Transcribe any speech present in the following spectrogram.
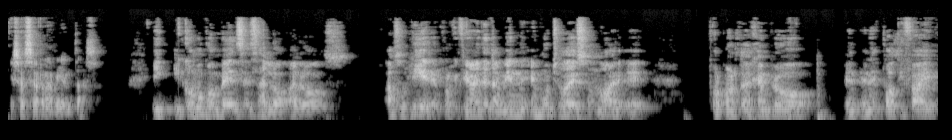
esas herramientas. ¿Y, cómo convences a, a, los a sus líderes? Porque finalmente también es mucho de eso, ¿no? Eh, eh, por ponerte un ejemplo, en, Spotify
